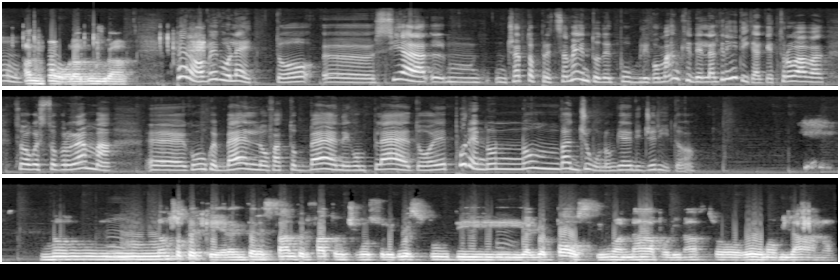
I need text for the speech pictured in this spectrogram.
Mm. Ancora dura. però avevo letto eh, sia um, un certo apprezzamento del pubblico, ma anche della critica che trovava insomma, questo programma eh, comunque bello, fatto bene, completo, eppure non, non va giù, non viene digerito. Non, mm. non, so perché, era interessante il fatto che ci fossero i due studi mm. agli opposti, uno a Napoli, un altro a Roma o Milano,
